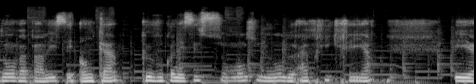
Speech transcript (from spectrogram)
dont on va parler, c'est Anka, que vous connaissez sûrement sous le nom de Africrea. Et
